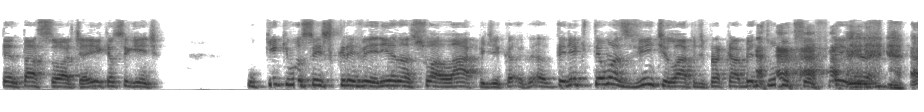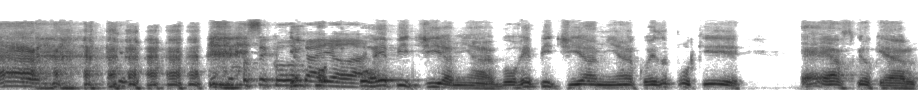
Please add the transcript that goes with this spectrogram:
tentar a sorte aí, que é o seguinte. O que, que você escreveria na sua lápide? Teria que ter umas 20 lápides para caber tudo que você fez, né? o que, que você colocaria vou, lá? Vou repetir a minha, vou repetir a minha coisa, porque é essa que eu quero.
